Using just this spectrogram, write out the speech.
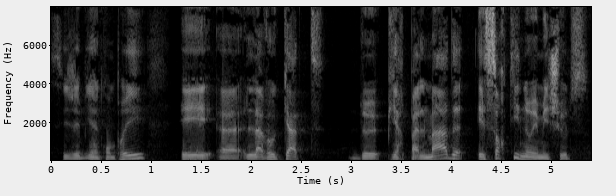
si j'ai bien compris. Et l'avocate de Pierre Palmade est sortie, Noémie Schulz.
